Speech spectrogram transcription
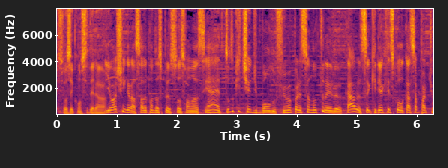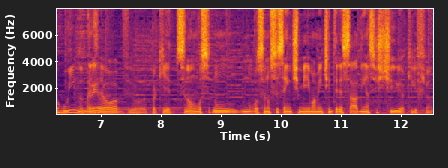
se você considerar. E eu acho engraçado quando as pessoas falam assim: é, tudo que tinha de bom no filme apareceu no trailer. Cara, você queria que eles colocassem a parte ruim no Mas trailer. é óbvio, porque senão você não, você não se sente minimamente interessado em assistir aquele filme.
